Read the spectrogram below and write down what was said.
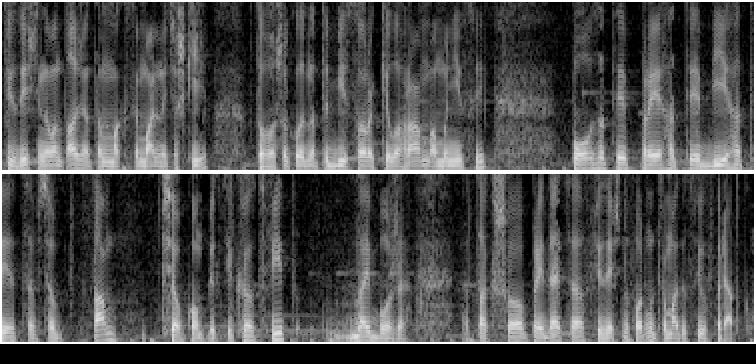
фізичні навантаження там максимально тяжкі. Того, що коли на тобі 40 кілограм амуніції, повзати, пригати, бігати. Це все там, все в комплексі. Кросфіт, дай Боже. Так що прийдеться фізичну форму тримати свою в порядку.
